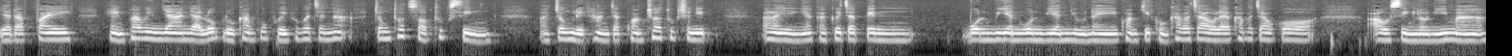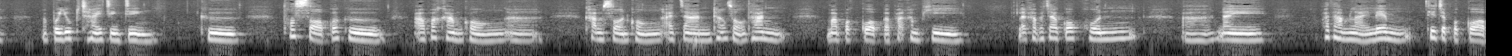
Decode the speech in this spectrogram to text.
อย่าดับไฟแห่งพระวิญญาณ อย่าลบหลู่คำผู้เผยพระวจนะ จงทดสอบทุกสิ่ง จงหลีกห่างจากความชั่วทุกชนิดอะไรอย่างเงี้ยค่ะคือจะเป็นวนเวียนวนเวียนอยู่ในความคิดของข้าพเจ้าแล้วข้าพเจ้าก็เอาสิ่งเหล่านี้มา มาประยุกต์ใช้จริง ๆ คือทดสอบก็คือเอาพระคำของอคำสอนของอาจารย์ทั้งสองท่านมาประกอบกับพระคัมภีร์ และข้าพเจ้าก็ค้นในพระธรรมหลายเล่มที่จะประกอบ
